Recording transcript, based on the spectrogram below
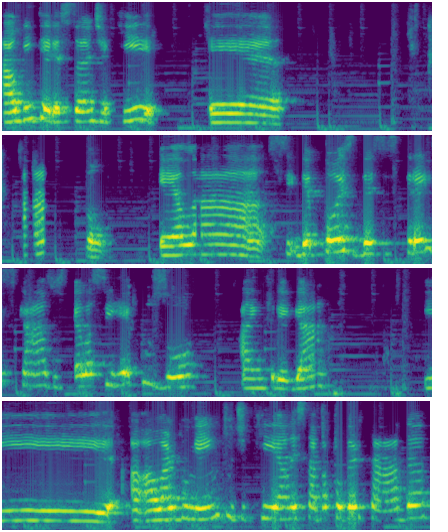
algo interessante aqui é a Amazon, ela, depois desses três casos, ela se recusou a entregar e ao argumento de que ela estava cobertada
